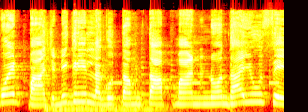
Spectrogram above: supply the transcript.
પોઈન્ટ પાંચ ડિગ્રી લઘુત્તમ તાપમાન નોંધાયું છે.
